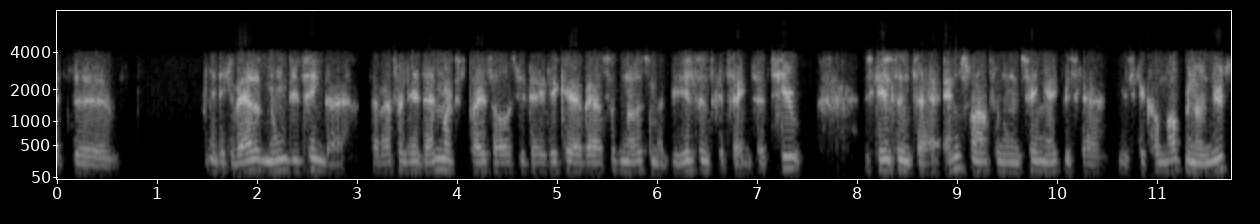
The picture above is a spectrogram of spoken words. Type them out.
at, øh, at det kan være, at nogle af de ting, der, der i hvert fald her i Danmark stresser os i dag, det kan være sådan noget som, at vi hele tiden skal tage initiativ. Vi skal hele tiden tage ansvar for nogle ting, ikke? Vi skal, vi skal komme op med noget nyt.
